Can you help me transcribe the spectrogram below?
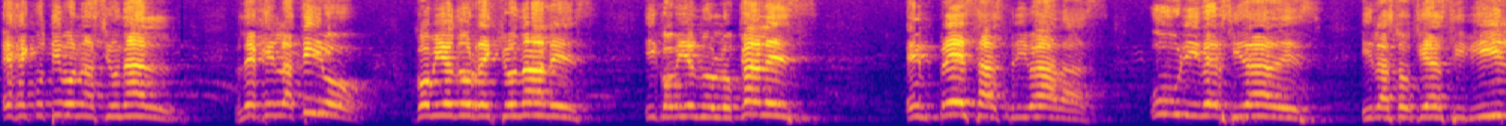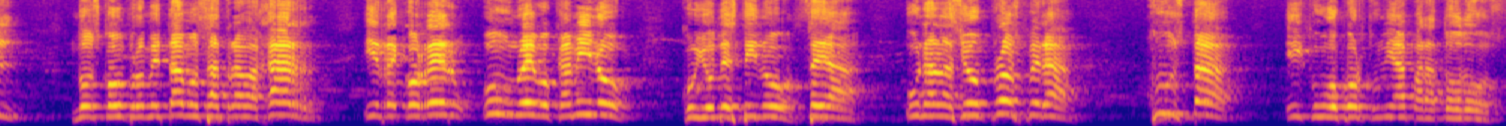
Ejecutivo Nacional, Legislativo, gobiernos regionales y gobiernos locales, empresas privadas, universidades y la sociedad civil nos comprometamos a trabajar y recorrer un nuevo camino cuyo destino sea una nación próspera, justa y con oportunidad para todos.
